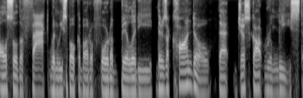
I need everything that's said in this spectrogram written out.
Also, the fact when we spoke about affordability, there's a condo that just got released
